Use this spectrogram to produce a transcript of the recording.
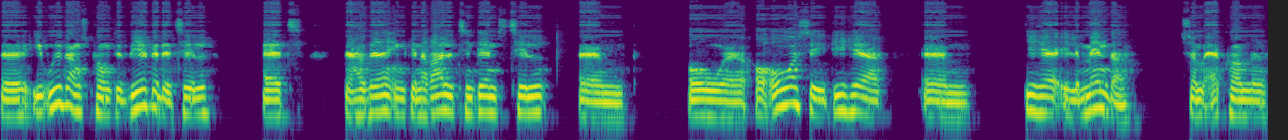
øh, i udgangspunktet virker det til, at der har været en generel tendens til øhm, og, øh, at overse de her, øhm, de her elementer, som er kommet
